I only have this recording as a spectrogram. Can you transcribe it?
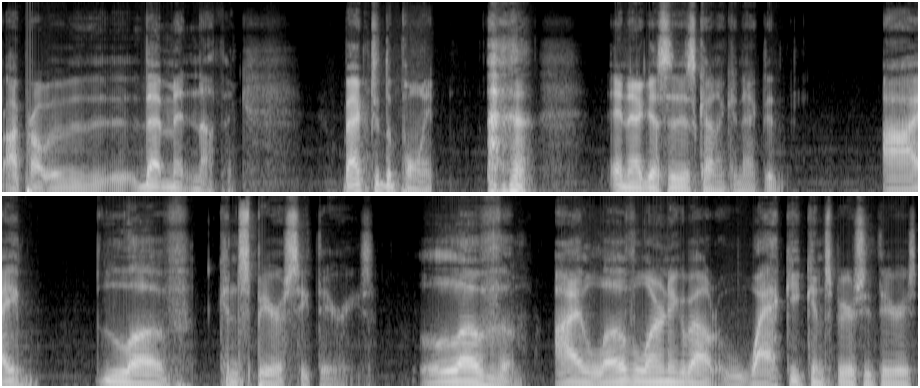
I probably, that meant nothing. Back to the and I guess it is kind of connected. I love conspiracy theories. Love them. I love learning about wacky conspiracy theories.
